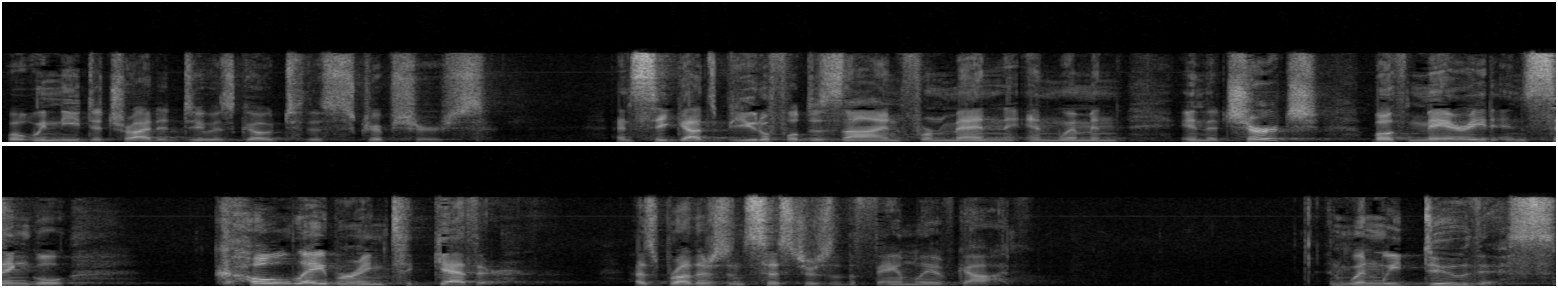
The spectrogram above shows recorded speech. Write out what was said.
What we need to try to do is go to the scriptures and see God's beautiful design for men and women in the church, both married and single, co laboring together as brothers and sisters of the family of God. And when we do this,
